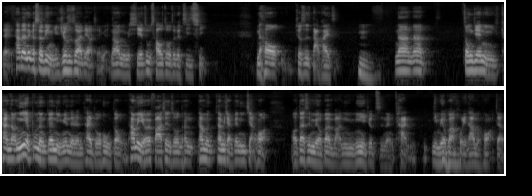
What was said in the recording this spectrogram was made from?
对他的那个设定，你就是坐在电脑前面，然后你们协助操作这个机器，然后就是打拍子，嗯，那那。中间你看到，你也不能跟里面的人太多互动，他们也会发现说，他他们他们想跟你讲话哦，但是没有办法，你你也就只能看，你没有办法回他们话，这样，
